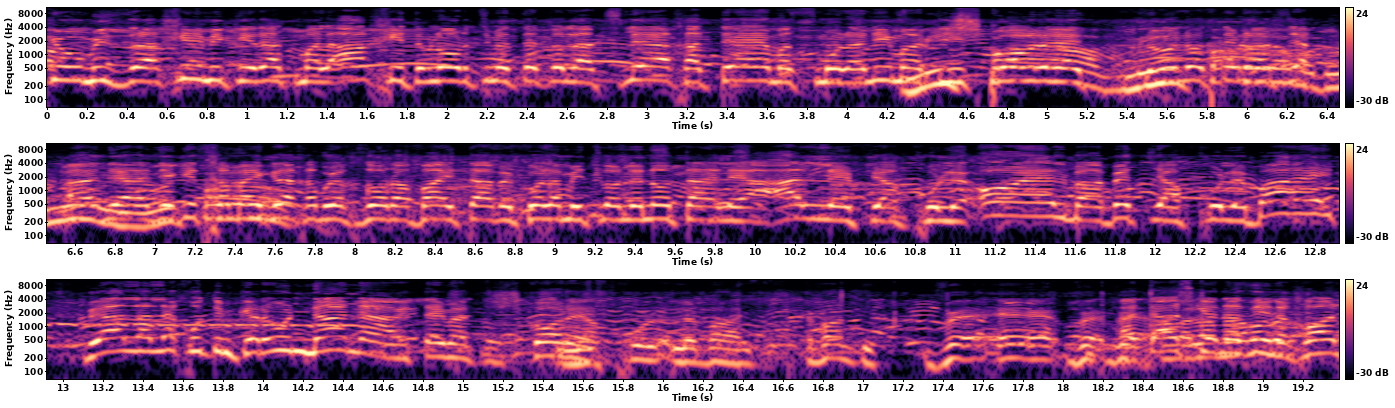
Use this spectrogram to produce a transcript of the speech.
כי הוא מזרחי מקריית מלאכי, אתם לא רוצים לתת לו להצליח, אתם השמאלנים מהתשקולת, לא נותנים לו להצליח. אני אגיד לך מה יקרה לך, הוא יחזור הביתה וכל המתלוננות האלה, האלף יהפכו לאוהל והבית יהפכו לבית, ויאללה לכו תמכרו נאנה, אתם מהתשקולת. יהפכו לבית, הבנתי. אתה אשכנזי, נכון?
